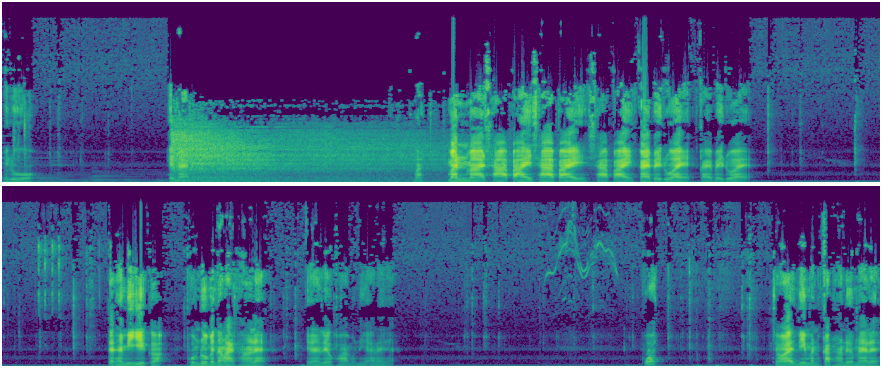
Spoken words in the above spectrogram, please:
ไม่รู้ เห็นไหมมามันมาช้าไปช้าไป ช้าไป ไกลไปด้วย ไกลไปด้วย แต่ถ้ามีอีกก็ ผมโดนไปตั้งหลายครั้งแล้วแหละ เดี๋ยวนะเลี้ยวขวาตรงนี้อะไรเนี่ย what จะว่าอันนี้มันกลับทางเดิมแน่เลย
